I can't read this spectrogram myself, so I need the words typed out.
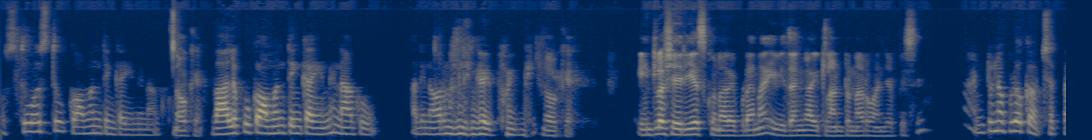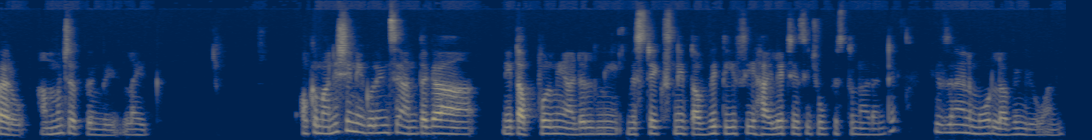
వస్తూ వస్తూ కామన్ థింక్ అయింది నాకు. ఓకే. వాళ్ళకు కామన్ థింక్ అయింది నాకు అది నార్మల్ థింక్ అయిపోయింది. ఓకే. ఇంట్లో షేర్ చేసుకున్నారు ఎప్పుడైనా? ఈ విధంగా ఇట్లా అంటున్నారు అని చెప్పేసి? అంటున్నప్పుడు ఒక చెప్పారు. అమ్మ చెప్పింది లైక్ ఒక మనిషి నీ గురించి అంతగా నీ తప్పుల్ని అడల్ని మిస్టేక్స్ని తవ్వి తీసి హైలైట్ చేసి చూపిస్తున్నాడంటే is and more loving you అని.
